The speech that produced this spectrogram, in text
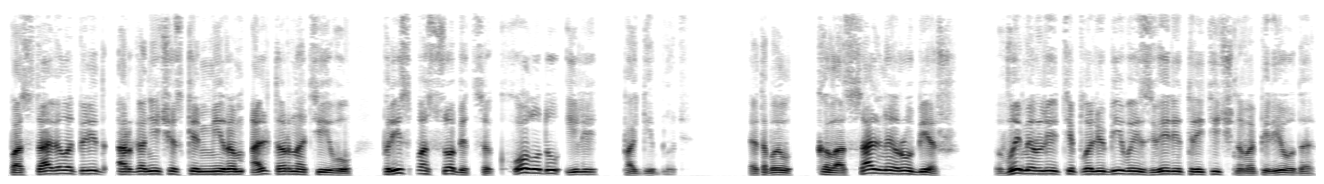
поставило перед органическим миром альтернативу приспособиться к холоду или погибнуть. Это был колоссальный рубеж. Вымерли теплолюбивые звери третичного периода.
